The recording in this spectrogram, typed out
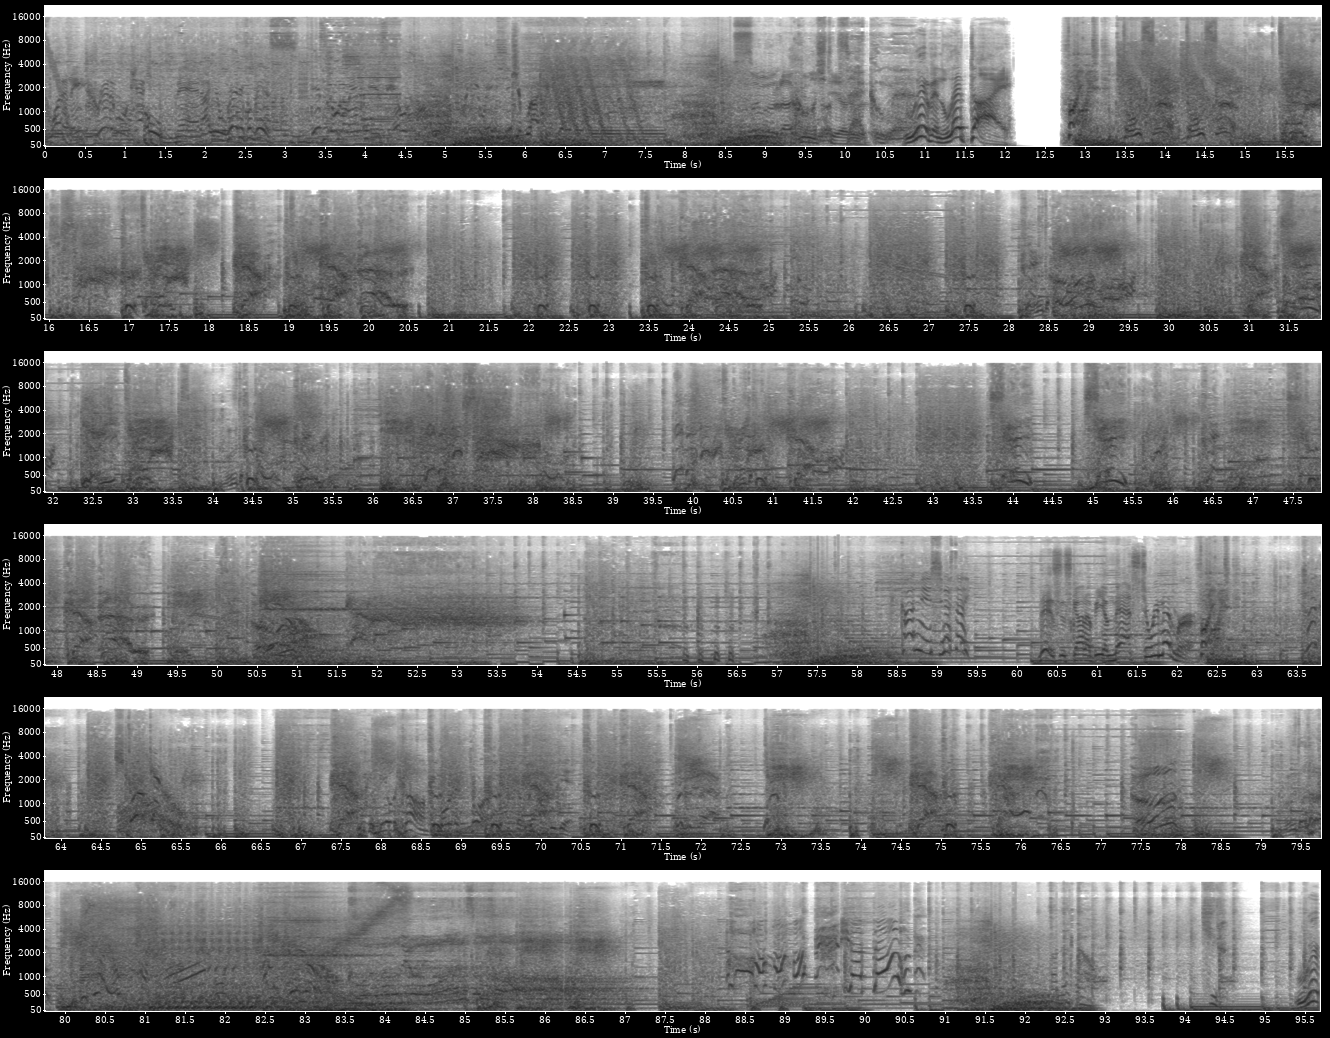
What an incredible catch! Oh man, are you ready for this? This tournament is held under the free ratio. Keep rocking. すぐ楽にしてやる Live and let die. Fight! どうしたどうした Fight! This is gonna be a match to remember. Fight! You can feel the calm before the the round begins.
